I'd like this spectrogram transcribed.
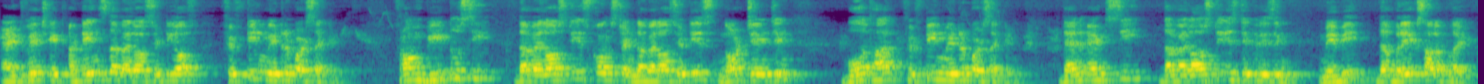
at which it attains the velocity of 15 meter per second. From B to C, the velocity is constant. The velocity is not changing. Both are 15 meter per second. Then at C, the velocity is decreasing. Maybe the brakes are applied.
